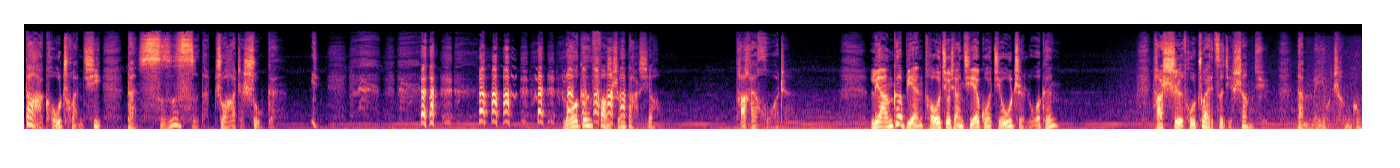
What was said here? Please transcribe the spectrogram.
大口喘气，但死死的抓着树根。罗根放声大笑，他还活着。两个扁头就想结果九指罗根。他试图拽自己上去，但没有成功，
